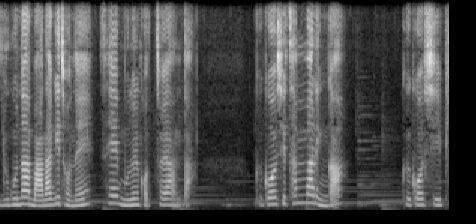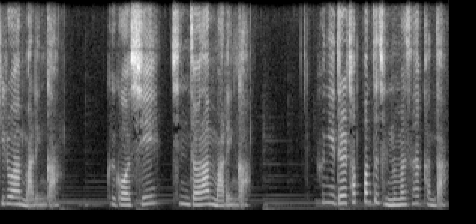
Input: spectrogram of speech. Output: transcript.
누구나 말하기 전에 새 문을 거쳐야 한다. 그것이 참말인가? 그것이 필요한 말인가? 그것이 친절한 말인가? 흔히들 첫 번째 질문만 생각한다.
